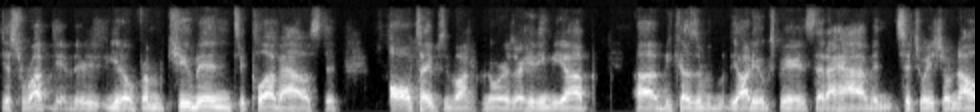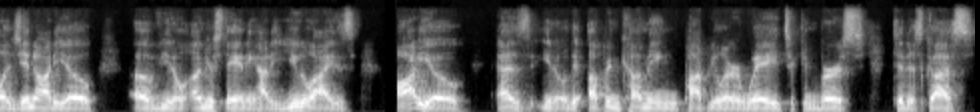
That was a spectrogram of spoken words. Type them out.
disruptive. There's you know from Cuban to Clubhouse to all types of entrepreneurs are hitting me up uh, because of the audio experience that I have and situational knowledge in audio of you know understanding how to utilize audio as you know the up and coming popular way to converse to discuss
